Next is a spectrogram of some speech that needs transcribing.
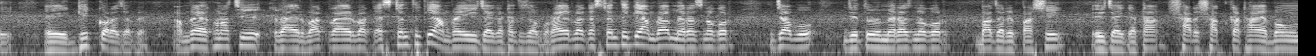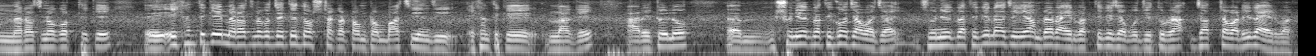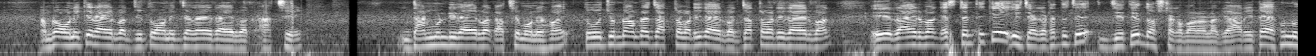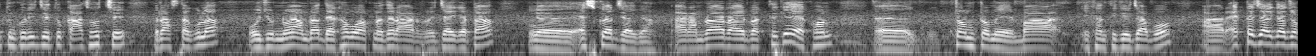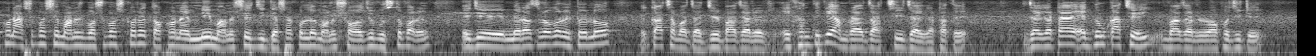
এই গেট করা যাবে। আমরা এখন আছি রায়েরবাগ। রায়েরবাগ স্ট্যান্ড থেকে আমরা এই জায়গাটাতে যাব। রায়েরবাগ স্ট্যান্ড থেকে আমরা মেরাজনগর যাব। যেহেতু মেরাজনগর বাজারের পাশেই। এই জায়গাটা সাড়ে সাত কাঠা এবং মেরাজনগর থেকে এখান থেকে মেরাজনগর যেতে দশ টাকা টমটম বা সিএনজি এখান থেকে লাগে। আর এটা হলো সোনিয়াগ্রা থেকেও যাওয়া যায়। শনিয়াগড়া থেকে না যেয়ে আমরা রায়েরবাগ থেকে যাব, যেহেতু যাত্রাবাড়ি রায়েরবাগ। আমরা অনেকে রায়েরবাগ, যেহেতু অনেক জায়গায় রায়েরবাগ আছে। ধানমন্ডি রায়েরবাগ আছে মনে হয়। তো ওই জন্য আমরা যাত্রাবাড়ি রায়েরবাগ যাত্রাবাড়ি রায়েরবাগ, এই রায়েরবাগ স্ট্যান্ড থেকে এই জায়গাটাতে যে যেতে দশ টাকা ভাড়া লাগে। আর এটা এখন নতুন করে যেহেতু কাজ হচ্ছে রাস্তাগুলা, ওই জন্য আমরা দেখাবো আপনাদের আর জায়গাটা স্কোয়ার জায়গা। আর আমরা রায়েরবাগ থেকে এখন টমটমে বা এখান থেকে যাব। আর একটা জায়গা যখন আশেপাশে মানুষ বসবাস করে, তখন এমনি মানুষের জিজ্ঞাসা করলে মানুষ সহজে বুঝতে পারেন। এই যে মেরাজনগর, এটা হলো কাঁচা বাজার, যে বাজারের এখান থেকে আমরা যাচ্ছি জায়গাটাতে। জায়গাটা একদম কাছেই, বাজারের অপোজিটে।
